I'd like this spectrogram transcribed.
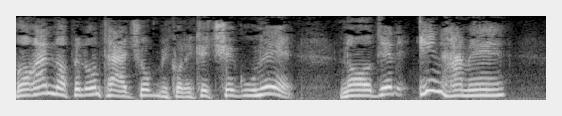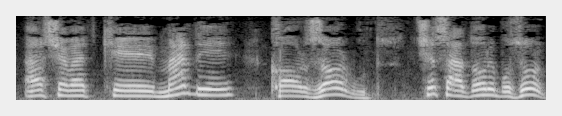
واقعا ناپلون تعجب می‌کنه که چگونه نادر این همه عرض شود که مرد کارزار بود. چه سردار بزرگ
